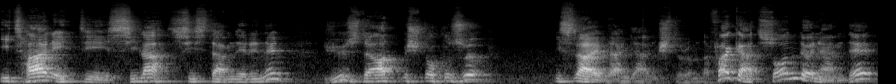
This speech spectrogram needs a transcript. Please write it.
ithal ettiği silah sistemlerinin yüzde 69'u İsrail'den gelmiş durumda. Fakat son dönemde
